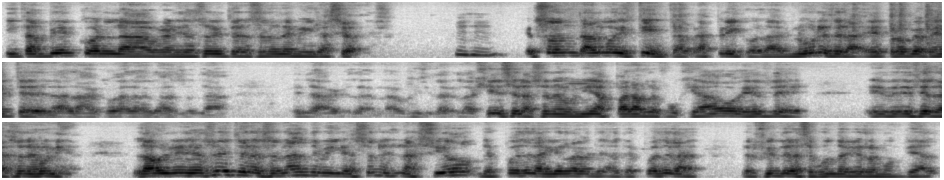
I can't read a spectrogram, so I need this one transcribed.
y también con la Organización Internacional de Migraciones, que son algo distintas, me explico. La ACNUR es, de la, es propiamente de la, la, la Agencia de Naciones Unidas para Refugiados, es de desde Naciones Unidas. La Organización Internacional de Migraciones nació después de la guerra, después de la, del fin de la Segunda Guerra Mundial,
